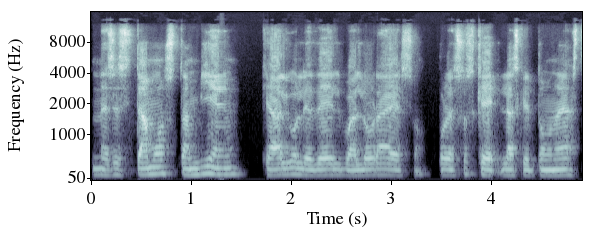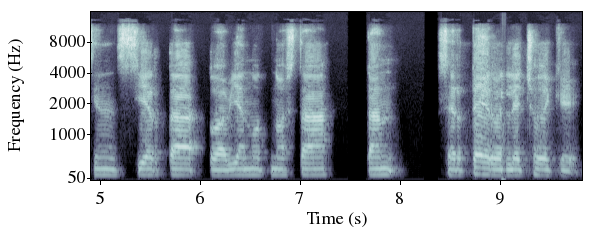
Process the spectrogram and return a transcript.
necesitamos también que algo le dé el valor a eso. Por eso es que las criptomonedas tienen cierta, todavía no, no está tan certero el hecho de que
